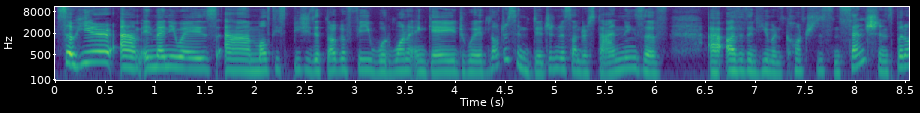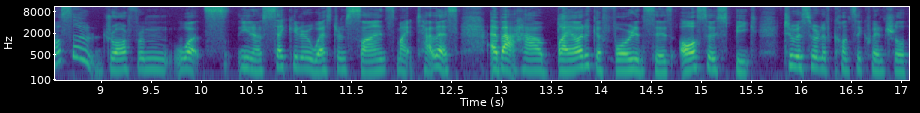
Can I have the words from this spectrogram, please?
So here, um, in many ways, um, multi-species ethnography would want to engage with not just indigenous understandings of uh, other than human consciousness and sentience, but also draw from what's you know secular Western science might tell us about how biotic affordances also speak to a sort of consequential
